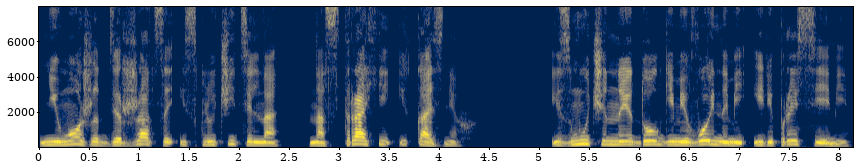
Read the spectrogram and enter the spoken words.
не может держаться исключительно на страхе и казнях. Измученные долгими войнами и репрессиями,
